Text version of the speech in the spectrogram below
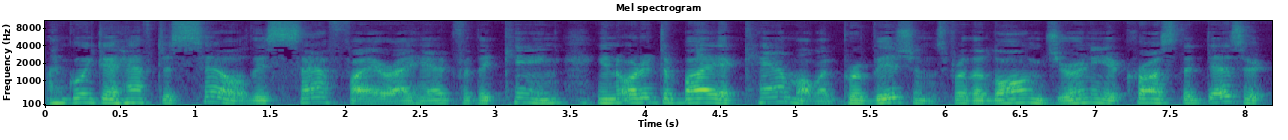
I'm going to have to sell this sapphire I had for the king in order to buy a camel and provisions for the long journey across the desert.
